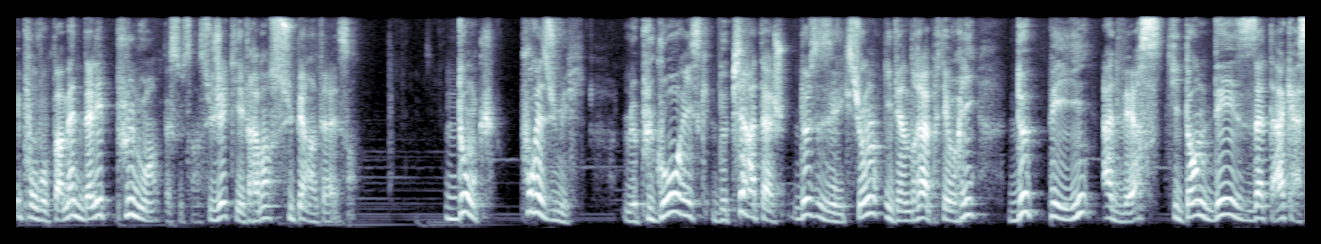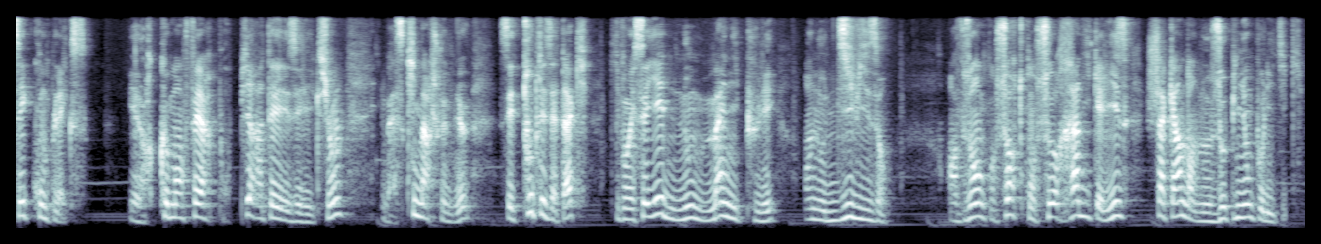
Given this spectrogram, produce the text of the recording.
et pour vous permettre d'aller plus loin, parce que c'est un sujet qui est vraiment super intéressant. Donc, pour résumer, le plus gros risque de piratage de ces élections, il viendrait a priori de pays adverses qui tentent des attaques assez complexes. Et alors comment faire pour pirater les élections? Eh ben, Ce qui marche le mieux, c'est toutes les attaques qui vont essayer de nous manipuler en nous divisant, en faisant en sorte qu'on se radicalise chacun dans nos opinions politiques.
